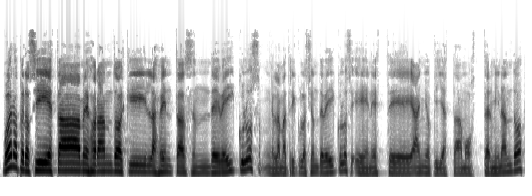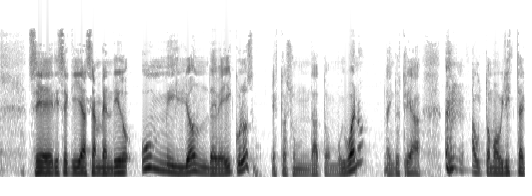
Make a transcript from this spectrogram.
Bueno, pero sí está mejorando aquí las ventas de vehículos, la matriculación de vehículos. En este año que ya estamos terminando, se dice que ya se han vendido un millón de vehículos. Esto es un dato muy bueno. La industria automovilista,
